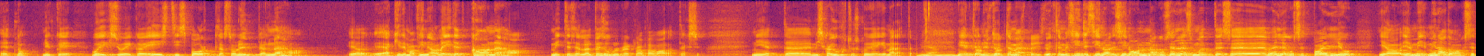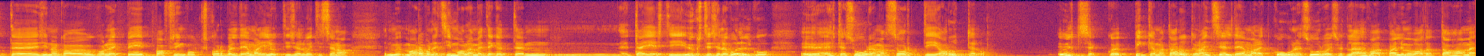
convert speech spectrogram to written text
et noh, niisugune võiks ju ikka Eesti sportlast olümpial näha ja äkki tema finaalheidet ka näha, mitte sellel pesupulbrireklaami vaadata, eks ju. nii et äh, mis ka juhtus, kui keegi mäletab. nii et nüüd ütleme, ütleme siin, siin on, siin on nagu selles mõttes äh, väljakutset palju ja, ja mina tahaks, et äh, siin on ka kolleeg Peep Pahv siin kogu korvpalli teemal hiljuti seal võttis sõna. et ma arvan, et siin me oleme tegelikult ähm, täiesti üksteisele võlgu ühte suuremat sorti arutelu üldse pikemat arutelu ainult sel teemal, et kuhu need suurvõistlused lähevad, palju me vaadata tahame,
